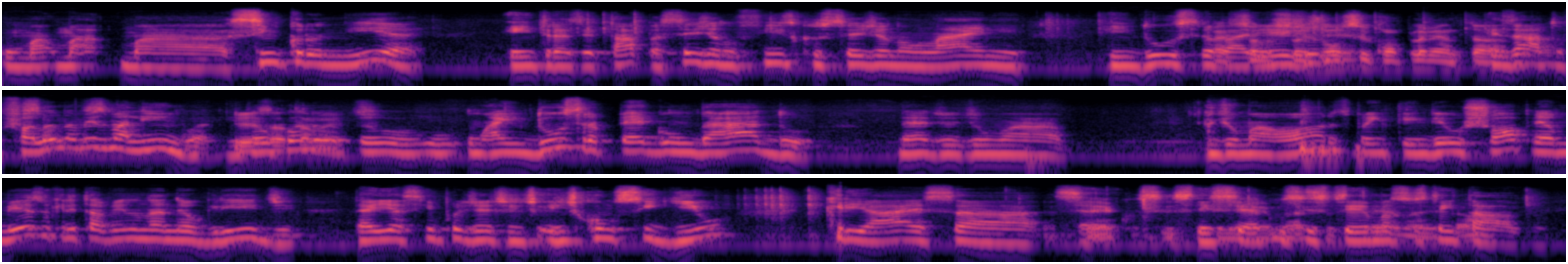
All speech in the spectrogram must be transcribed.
uma, uma, uma, sincronia entre as etapas, seja no físico, seja no online, indústria, As varejo. soluções vão se complementando. Exato, né? falando a mesma língua. Então, quando Exatamente. eu- o- a indústria pega um dado né, de, de uma de uma Horus para entender o shopping, é o mesmo que ele está vendo na Neogrid, daí assim por diante. A gente, a gente conseguiu criar essa, Esse ecossistema. esse ecossistema sistema, sustentável. então.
